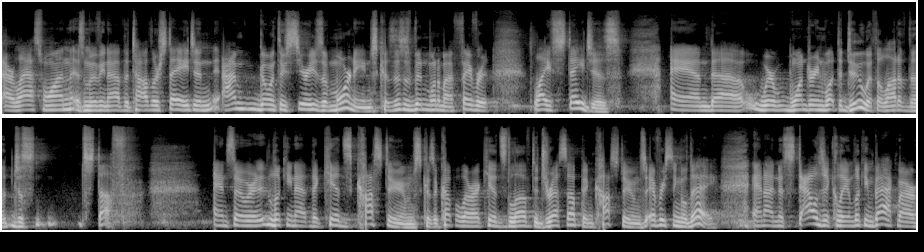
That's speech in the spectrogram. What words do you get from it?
Our last one is moving out of the toddler stage, and I'm going through series of mornings because this has been one of my favorite life stages, and uh, we're wondering what to do with a lot of the just stuff. And so we're looking at the kids' costumes because a couple of our kids love to dress up in costumes every single day. And I nostalgically, and looking back, our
